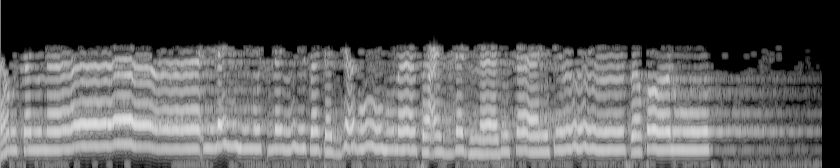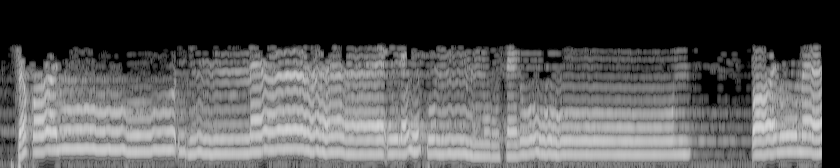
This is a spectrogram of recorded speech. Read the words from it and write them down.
أرسلنا إليهم اثنين فكذبوهما فعززنا بثالث فقالوا فقالوا إنا إليكم مرسلون قالوا ما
